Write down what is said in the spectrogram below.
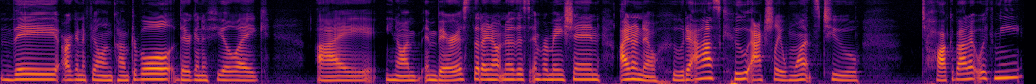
They are going to feel uncomfortable. They're going to feel like I, you know, I'm embarrassed that I don't know this information. I don't know who to ask, who actually wants to talk about it with me.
